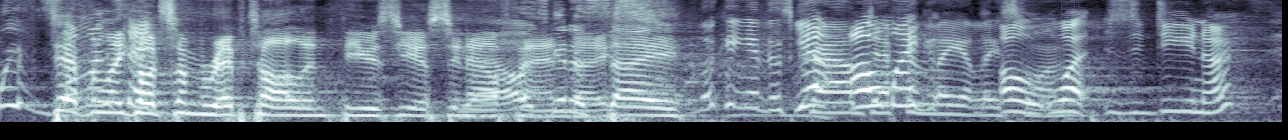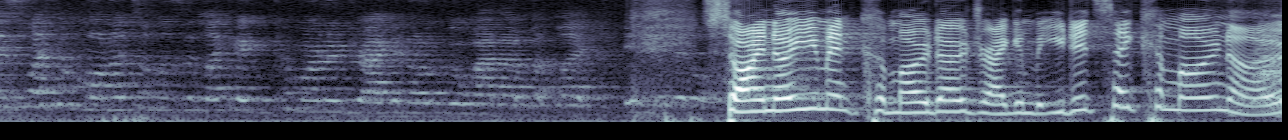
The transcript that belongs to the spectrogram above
We've definitely got some reptile enthusiasts in our I was fan gonna base. say, Looking at this Yeah. crowd, Oh my. definitely g- at least oh, one. what? Is it, do you know? It's like a monitor lizard, like a kimono dragon or a goanna, but like in the middle. So I know you meant Komodo dragon, but you did say kimono.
